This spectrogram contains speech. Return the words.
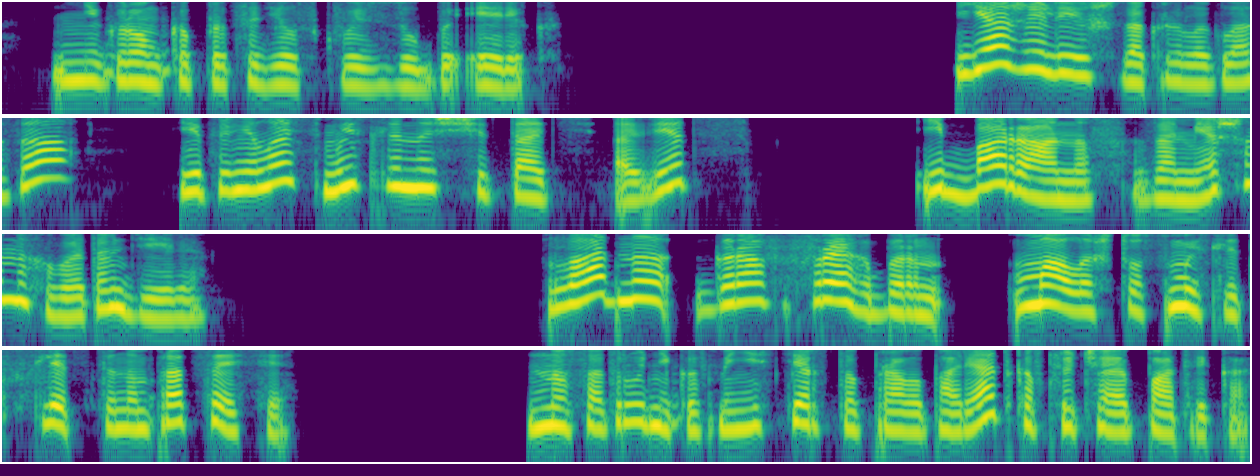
— негромко процедил сквозь зубы Эрик. Я же лишь закрыла глаза и принялась мысленно считать овец и баранов, замешанных в этом деле. Ладно, граф Фрехберн мало что смыслит в следственном процессе, но сотрудников Министерства правопорядка, включая Патрика,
